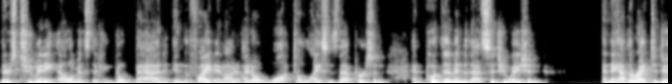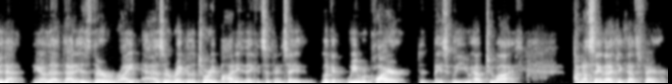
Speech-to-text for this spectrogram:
There's too many elements that can go bad in the fight and I, I, don't want to license that person and put them into that situation. And they have the right to do that. You know that that is their right as a regulatory body. They can sit there and say look at we require that basically you have two eyes. I'm not saying that i think that's fair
